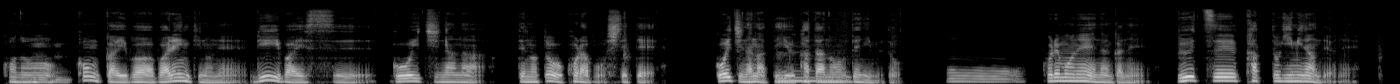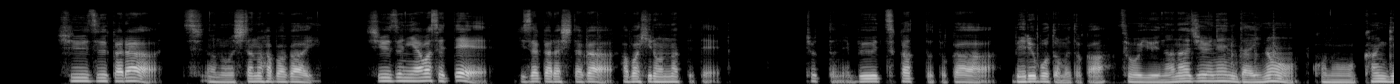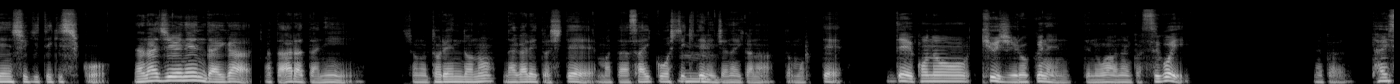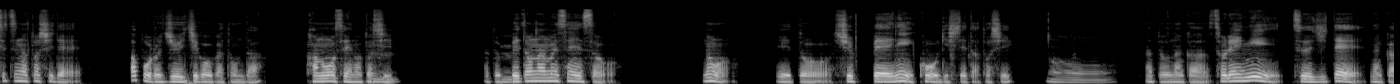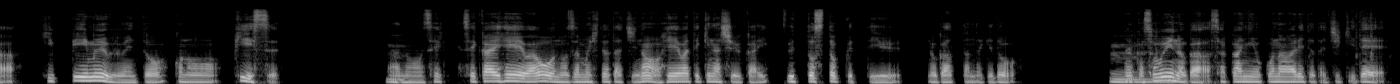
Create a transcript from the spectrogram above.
この、うんうん今回はバレンティノね、リーバイス517ってのとコラボしてて、517っていう型のデニムと、おー。これもね、なんかね、ブーツカット気味なんだよね。シューズから、しあの、下の幅が、シューズに合わせて、膝から下が幅広になってて、ちょっとね、ブーツカットとか、ベルボトムとか、そういう70年代の、この還元主義的思考。70年代がまた新たに、そのトレンドの流れとして、また再興してきてるんじゃないかなと思って、で、この96年ってのはなんかすごい、なんか大切な年で、アポロ11号が飛んだ可能性の年。うんあと、うんベトナム戦争の、えっ、と、出兵に抗議してた年。あと、なんか、それに通じて、なんか、ヒッピームーブメント、このピース、あの、せ世界平和を望む人たちの平和的な集会、ウッドストックっていうのがあったんだけど、うん、なんかそういうのが盛んに行われてた時期で、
